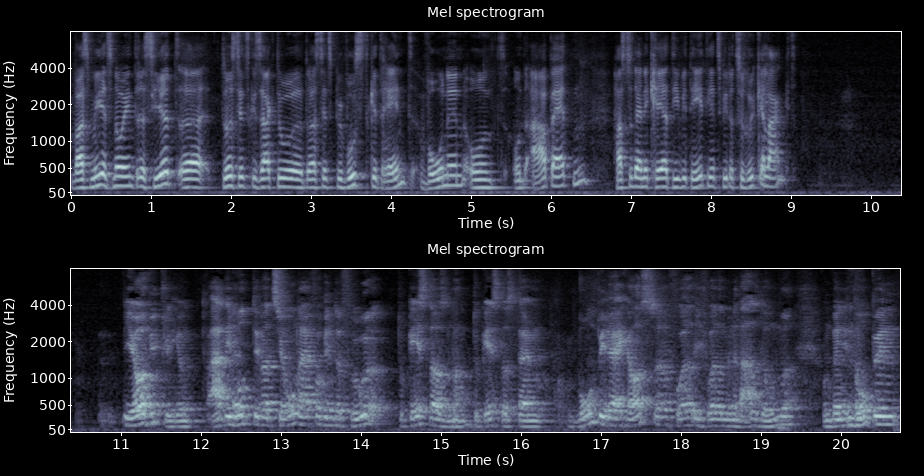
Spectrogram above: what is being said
was mich jetzt noch interessiert, äh, du hast jetzt gesagt, du, du hast jetzt bewusst getrennt, Wohnen und, und Arbeiten. Hast du deine Kreativität jetzt wieder zurückerlangt? Ja, wirklich. Und auch die Motivation einfach in der Früh, du gehst aus, du gehst aus deinem Wohnbereich aus, äh, fahr, ich fahre da mit dem Radl da rum und wenn ich da bin,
